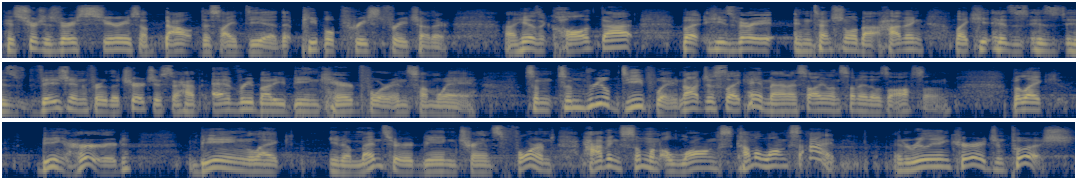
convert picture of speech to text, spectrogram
His church is very serious about this idea that people priest for each other. Uh, he doesn't call it that, but he's very intentional about having, like his, his, his vision for the church is to have everybody being cared for in some way. Some, some real deep way. Not just like, hey man, I saw you on Sunday, that was awesome. But like being heard, being like, you know, mentored, being transformed, having someone along, come alongside and really encourage and push.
